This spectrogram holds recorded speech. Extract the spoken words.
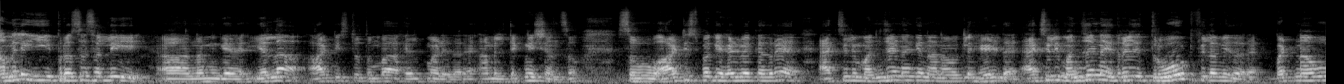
ಆಮೇಲೆ ಈ ಪ್ರೊಸೆಸ್ ಅಲ್ಲಿ ನಮಗೆ ಎಲ್ಲ ಆರ್ಟಿಸ್ಟ್ ತುಂಬಾ ಹೆಲ್ಪ್ ಮಾಡಿದ್ದಾರೆ, ಆಮೇಲೆ ಟೆಕ್ನಿಷಿಯನ್ಸ್ ಸೊ ಆರ್ಟಿಸ್ಟ್ ಬಗ್ಗೆ ಹೇಳ್ಬೇಕಾದ್ರೆ ಆಕ್ಚುಲಿ ಮಂಜಣ್ಣಂಗೆ ನಾನು ಅವಾಗ್ಲೇ ಹೇಳ್ದೆ. ಆಕ್ಚುಲಿ ಮಂಜಣ್ಣ ಇದರಲ್ಲಿ ಥ್ರೂ ಔಟ್ ಫಿಲಮ್ ಇದ್ದಾರೆ ಬಟ್ ನಾವು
